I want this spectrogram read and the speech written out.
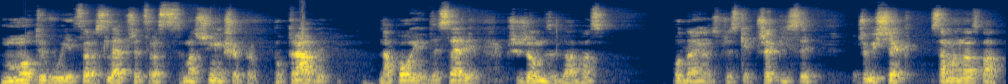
motywuje coraz lepsze, coraz smaczniejsze potrawy, napoje, desery przyrządzę dla Was, podając wszystkie przepisy. Oczywiście, jak sama nazwa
